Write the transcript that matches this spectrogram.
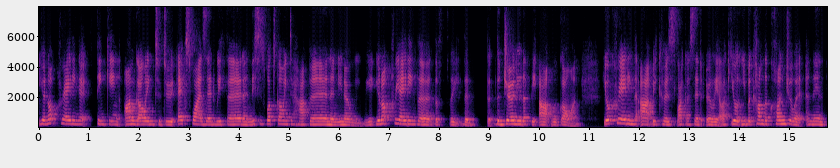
you're not creating it thinking I'm going to do X, Y, Z with it, and this is what's going to happen. And you know, you're not creating the the the the, the journey that the art will go on. You're creating the art because, like I said earlier, like you you become the conduit, and then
